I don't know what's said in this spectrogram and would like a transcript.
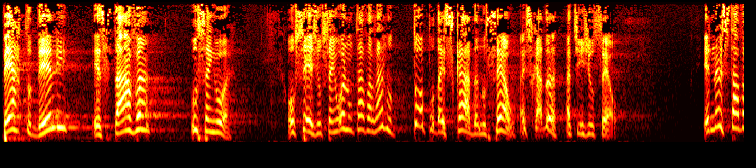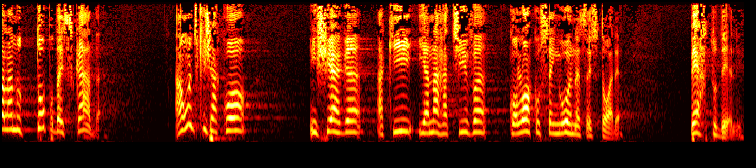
Perto dele estava o Senhor. Ou seja, o Senhor não estava lá no topo da escada, no céu, a escada atingiu o céu. Ele não estava lá no topo da escada. Aonde que Jacó enxerga aqui e a narrativa coloca o Senhor nessa história? Perto dele.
